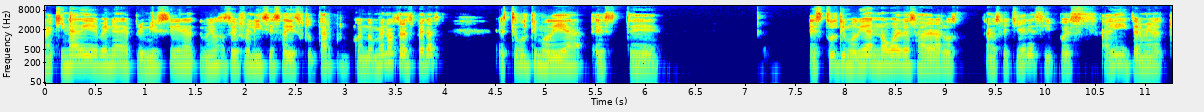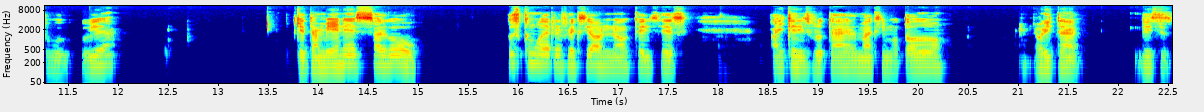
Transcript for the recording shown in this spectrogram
Aquí nadie viene a deprimirse, viene, a ser felices, a disfrutar, porque cuando menos te lo esperas, este último día, este, este último día no vuelves a ver a los, a los que quieres y pues ahí termina tu, vida. Que también es algo, pues como de reflexión, ¿no? Que dices, hay que disfrutar al máximo todo. Ahorita dices,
